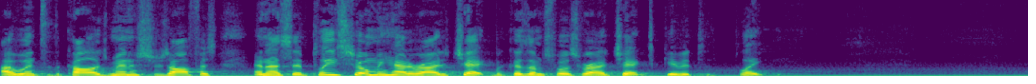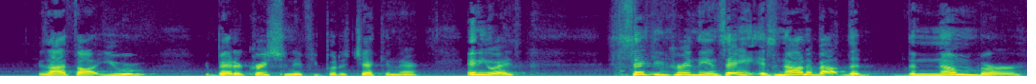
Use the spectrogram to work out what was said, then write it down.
I went to the college minister's office and I said, Please show me how to write a check because I'm supposed to write a check to give it to the plate. Because I thought you were a better Christian if you put a check in there. Anyways, Second Corinthians 8 is not about the, the number.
